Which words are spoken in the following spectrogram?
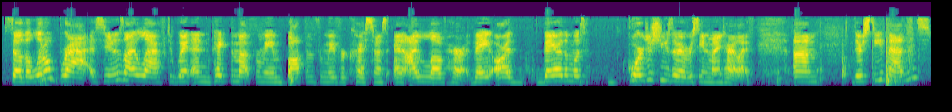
So the little brat, as soon as I left, went and picked them up for me and bought them for me for Christmas, and I love her. They are they are the most gorgeous shoes I've ever seen in my entire life. Um, they're Steve Madden's.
